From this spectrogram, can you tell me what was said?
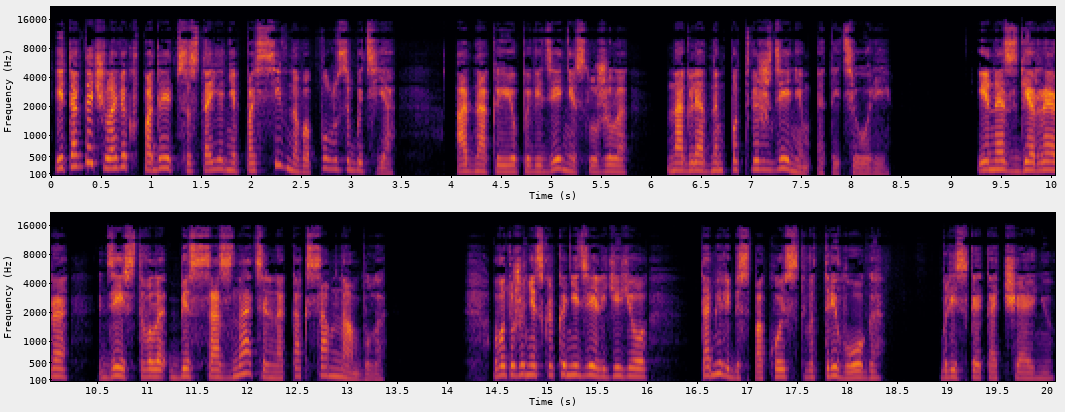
И тогда человек впадает в состояние пассивного полузабытия. Однако ее поведение служило наглядным подтверждением этой теории. Инес Геррера действовала бессознательно, как сам Намбула. Вот уже несколько недель ее томили беспокойство, тревога, близкая к отчаянию.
